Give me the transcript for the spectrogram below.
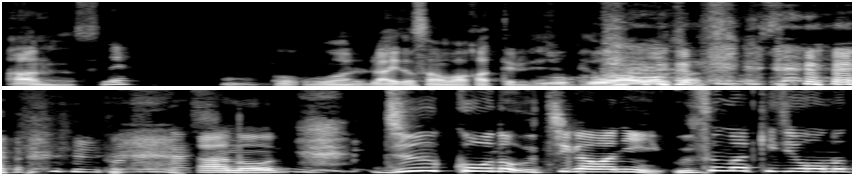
あるんですね。ライドさん分かってるでしょうけど。僕は分かってます。あ、の、銃口の内側に渦巻き状の、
